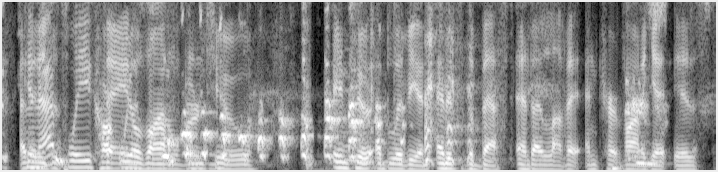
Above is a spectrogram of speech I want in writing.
And Can then that please stay cartwheels the off into into oblivion and it's the best and i love it. And kurt vonnegut is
